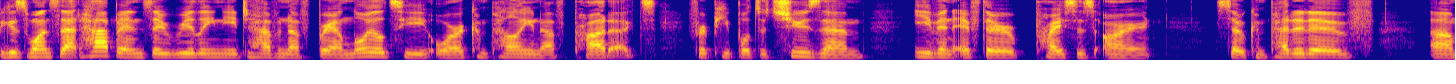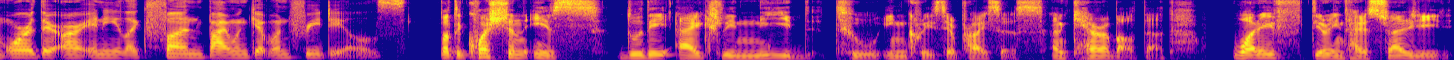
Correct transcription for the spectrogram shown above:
Because once that happens, they really need to have enough brand loyalty or a compelling enough product for people to choose them, even if their prices aren't so competitive um, or there aren't any like fun buy one get one free deals. But the question is do they actually need to increase their prices and care about that? What if their entire strategy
